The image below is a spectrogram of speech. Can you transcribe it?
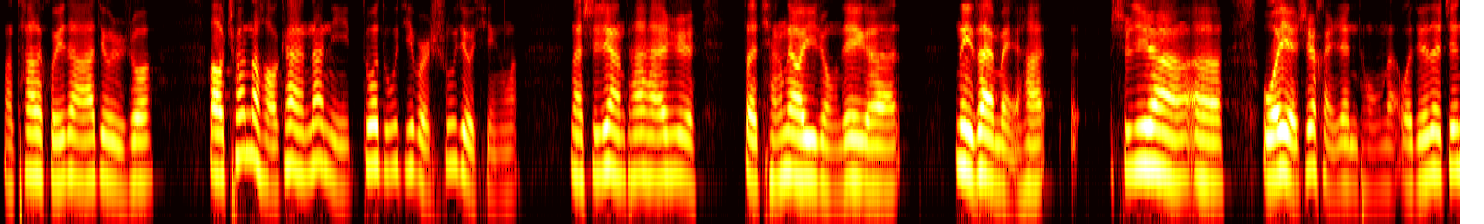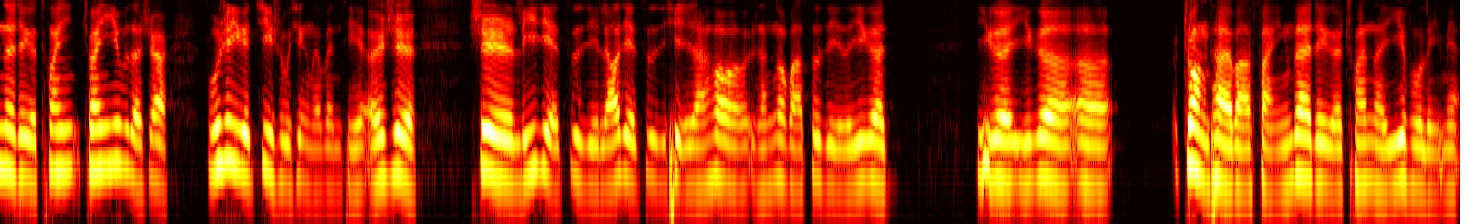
那他的回答就是说，哦，穿的好看，那你多读几本书就行了。那实际上他还是在强调一种这个内在美哈。实际上，呃，我也是很认同的。我觉得真的这个穿穿衣服的事儿不是一个技术性的问题，而是是理解自己、了解自己，然后能够把自己的一个一个一个呃状态吧反映在这个穿的衣服里面。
